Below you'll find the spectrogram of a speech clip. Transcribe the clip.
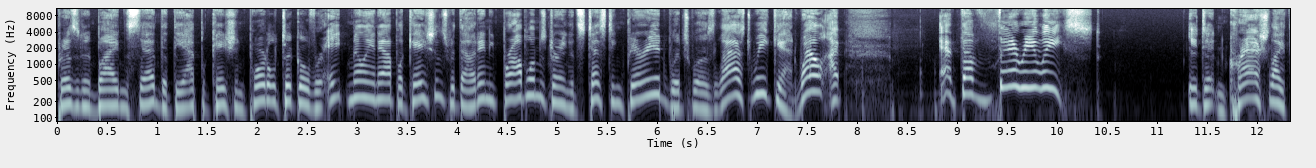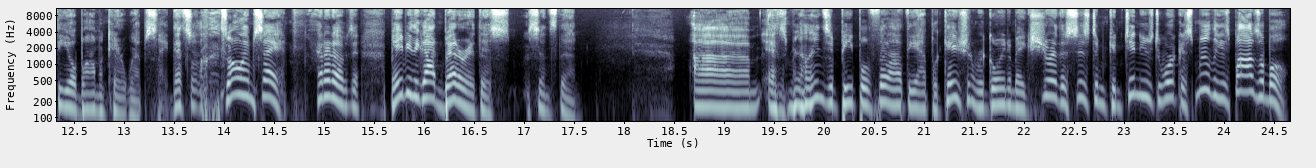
President Biden said that the application portal took over 8 million applications without any problems during its testing period, which was last weekend. Well, I, at the very least, it didn't crash like the Obamacare website. That's all, that's all I'm saying. I don't know. Maybe they've gotten better at this since then. Um, as millions of people fill out the application, we're going to make sure the system continues to work as smoothly as possible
